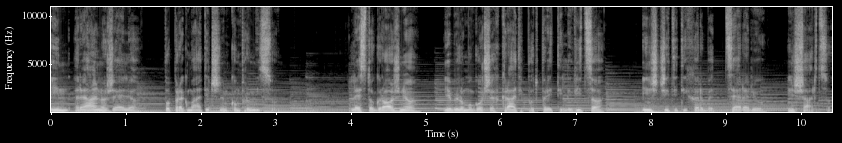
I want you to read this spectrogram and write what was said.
in realno željo po pragmatičnem kompromisu. Le s to grožnjo je bilo mogoče hkrati podpreti levico in ščititi hrbet Cerarju in Šarcu.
